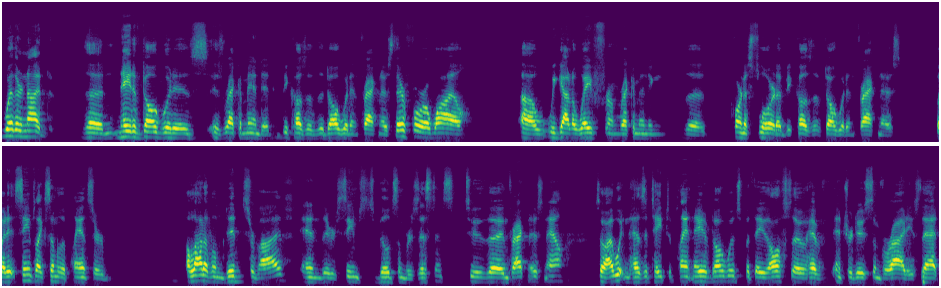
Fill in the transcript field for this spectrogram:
whether or not the native dogwood is is recommended because of the dogwood anthracnose. There for a while, uh, we got away from recommending the Cornus florida because of dogwood and anthracnose. But it seems like some of the plants are, a lot of them did survive, and there seems to build some resistance to the anthracnose now. So I wouldn't hesitate to plant native dogwoods, but they also have introduced some varieties that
